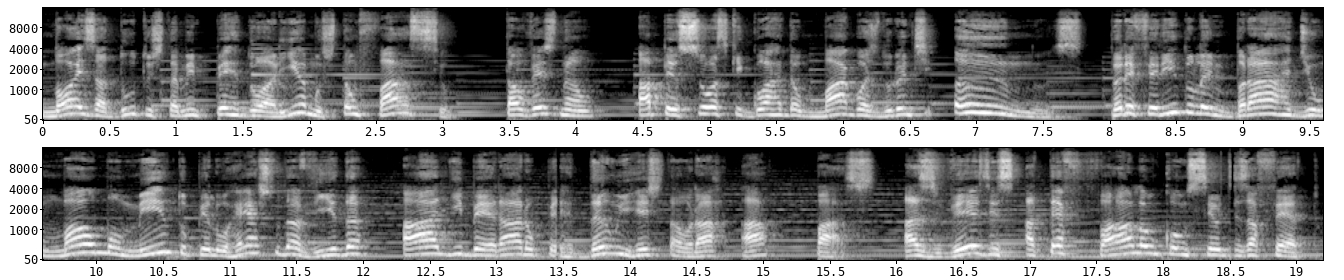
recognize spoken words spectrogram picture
nós adultos também perdoaríamos tão fácil? Talvez não. Há pessoas que guardam mágoas durante anos, preferindo lembrar de um mau momento pelo resto da vida a liberar o perdão e restaurar a paz. Às vezes até falam com seu desafeto,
